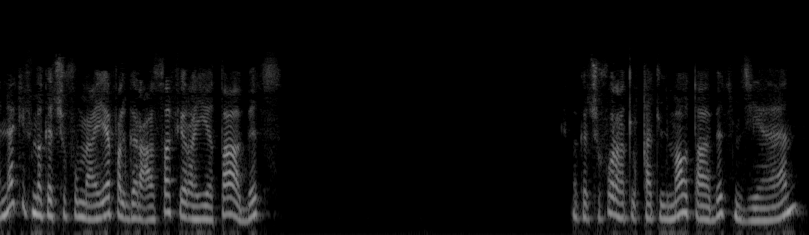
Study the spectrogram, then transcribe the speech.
هنا كيف ما كتشوفوا معايا فالقرعه صافي راه هي طابت. كما كتشوفوا راه طلقات الماء وطابت مزيان.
